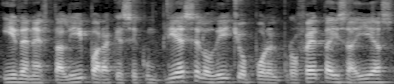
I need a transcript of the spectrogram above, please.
y de Neftalí, para que se cumpliese lo dicho por el profeta Isaías,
